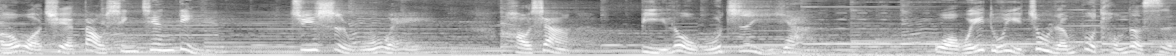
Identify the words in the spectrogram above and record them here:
而我却道心坚定，居士无为，好像鄙陋无知一样。我唯独与众人不同的是，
